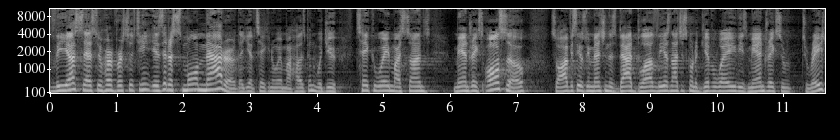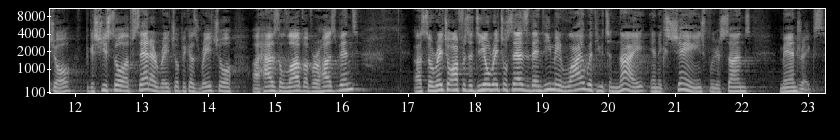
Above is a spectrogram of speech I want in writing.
Leah says to her, verse 15, Is it a small matter that you have taken away my husband? Would you take away my son's mandrakes also? So obviously, as we mentioned, this bad blood, Leah's not just going to give away these mandrakes to, to Rachel because she's still upset at Rachel because Rachel uh, has the love of her husband. Uh, so Rachel offers a deal. Rachel says, Then he may lie with you tonight in exchange for your son's mandrakes.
